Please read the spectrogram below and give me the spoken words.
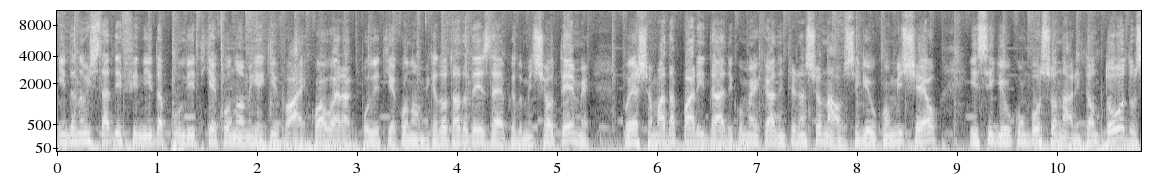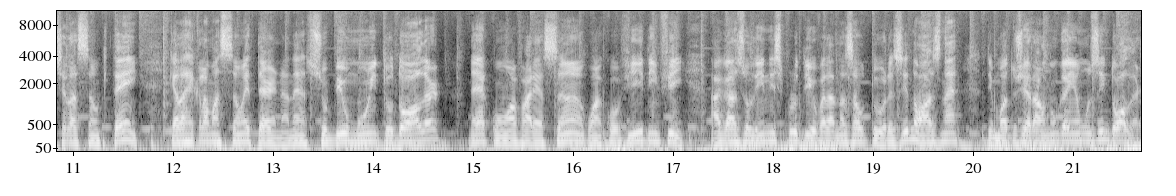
ainda não está definida a política econômica que vai. Qual era a política econômica adotada desde a época do Michel Temer? Foi a chamada paridade com o mercado internacional. Seguiu com Michel e seguiu com Bolsonaro. Então toda oscilação que tem, aquela reclamação eterna, né? Subiu muito o dólar né, com a variação, com a Covid, enfim, a gasolina explodiu, vai lá nas alturas. E nós, né, de modo geral, não ganhamos em dólar.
